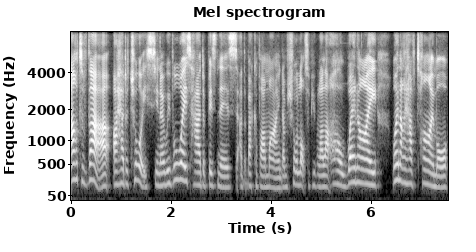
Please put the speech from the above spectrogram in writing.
out of that, I had a choice. You know, we've always had a business at the back of our mind. I'm sure lots of people are like, oh, when I when I have time, or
